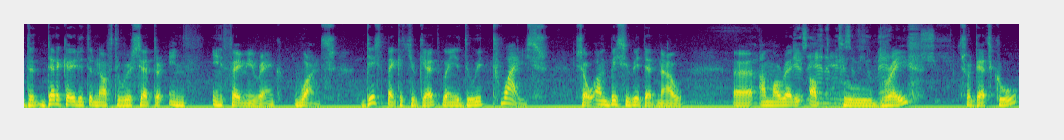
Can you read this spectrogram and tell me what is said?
that dedicated enough to reset their inf infamy rank once. This package you get when you do it twice. So I'm busy with that now. Uh, I'm already There's up to Brave, so that's cool.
